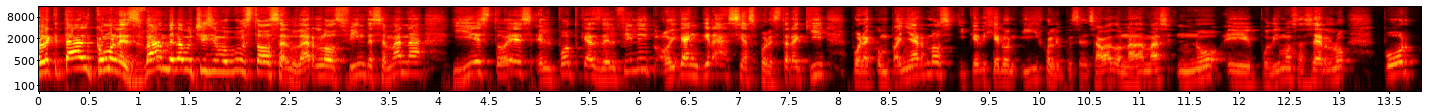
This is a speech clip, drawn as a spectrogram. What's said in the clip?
Hola, ¿qué tal? ¿Cómo les va? Me da muchísimo gusto saludarlos fin de semana y esto es el podcast del Philip. Oigan, gracias por estar aquí, por acompañarnos y que dijeron, híjole, pues el sábado nada más no eh, pudimos hacerlo por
